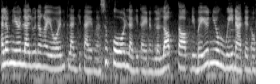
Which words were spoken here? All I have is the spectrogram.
Alam niyo yun, lalo na ngayon, lagi tayo nga sa phone, lagi tayo nagla-laptop, di ba? Yun yung way natin of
